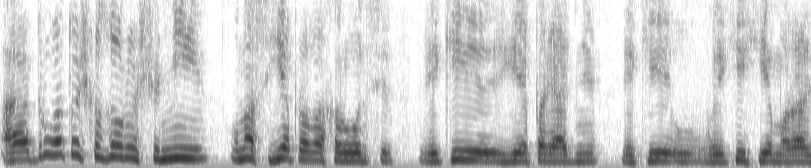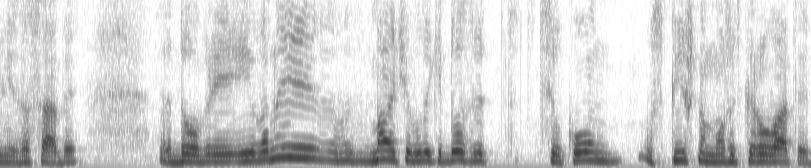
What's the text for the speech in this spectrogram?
А друга точка зору, що ні, у нас є правоохоронці, які є порядні, які, у у яких є моральні засади е, добрі, і вони, е, маючи великий досвід, цілком успішно можуть керувати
